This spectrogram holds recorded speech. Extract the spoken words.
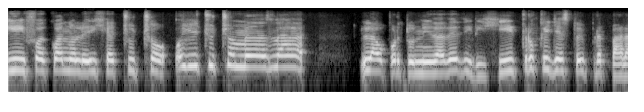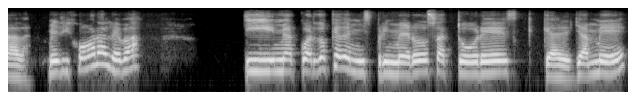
Y fue cuando le dije a Chucho, oye, Chucho, ¿me das la, la oportunidad de dirigir? Creo que ya estoy preparada. Me dijo, órale, va. Y me acuerdo que de mis primeros actores que llamé,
